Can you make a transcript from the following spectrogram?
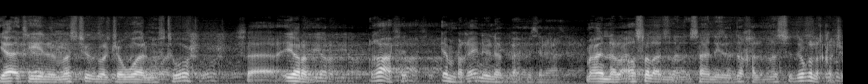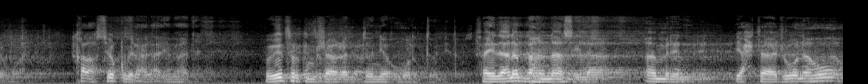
يأتي إلى المسجد والجوال مفتوح فيرمي غافل. ينبغي أن ينبه مثل هذا مع أن الأصل أن الإنسان إذا دخل المسجد يغلق الجوال خلاص يقبل على عبادته ويترك مشاغل الدنيا أمور الدنيا. فإذا نبه الناس إلى أمر يحتاجونه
